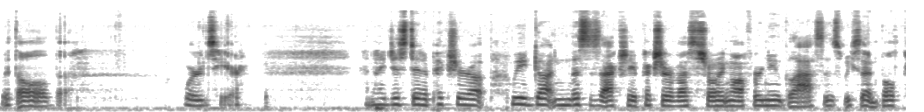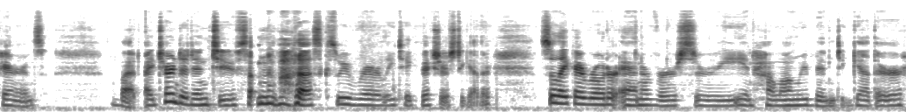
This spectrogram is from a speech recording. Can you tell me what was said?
with all the words here. And I just did a picture up. We had gotten, this is actually a picture of us showing off our new glasses. We sent both parents. But I turned it into something about us because we rarely take pictures together. So like I wrote our anniversary and how long we've been together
